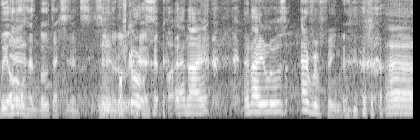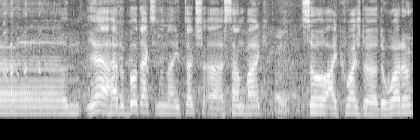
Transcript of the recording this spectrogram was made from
We all had boat accidents. Yeah, of course, and I and I lose everything. um, yeah, I had a boat accident. I touched a sandbag, Oh. so I crashed the, the water,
